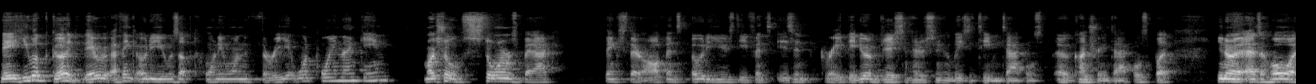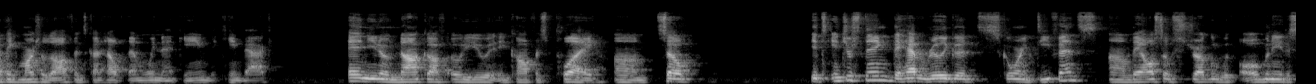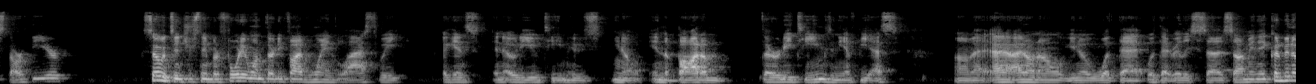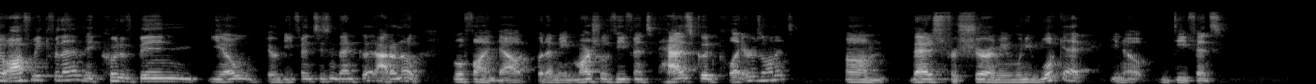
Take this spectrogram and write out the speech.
they he looked good. They were I think ODU was up 21-3 at one point in that game. Marshall storms back thanks to their offense. ODU's defense isn't great. They do have Jason Henderson who leads the team in tackles, uh, country in tackles, but you know, as a whole, I think Marshall's offense kind of helped them win that game. They came back and you know knock off ODU in, in conference play. Um, so it's interesting. They have a really good scoring defense. Um, they also struggled with Albany to start the year. So it's interesting, but 41 35 win last week against an ODU team who's, you know, in the bottom 30 teams in the FBS. Um, I, I, don't know, you know, what that what that really says. So I mean, it could have been an off week for them. It could have been, you know, their defense isn't that good. I don't know. We'll find out. But I mean, Marshall's defense has good players on it. Um, that is for sure. I mean, when you look at, you know, defense,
